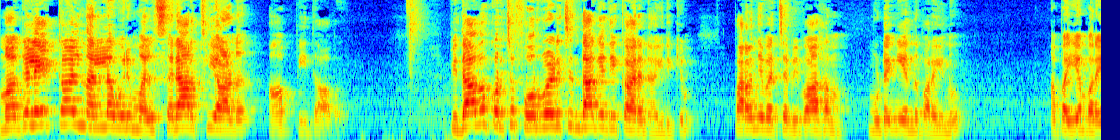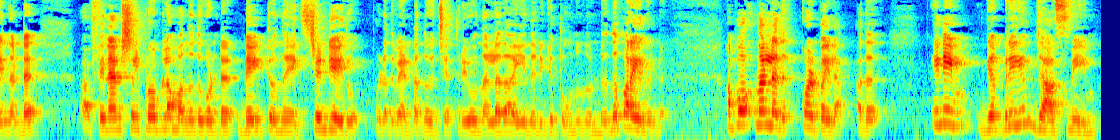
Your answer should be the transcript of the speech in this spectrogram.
മകളേക്കാൾ നല്ല ഒരു മത്സരാർത്ഥിയാണ് ആ പിതാവ്. പിതാവ് കുറച്ച് ഫോർവേഡ് ചിന്താഗതിക്കാരനായിരിക്കും. പറഞ്ഞു വെച്ച വിവാഹം മുടങ്ങിയെന്ന് പറയുന്നു. ആ പയ്യൻ പറയുന്നുണ്ട് ഫിനാൻഷ്യൽ പ്രോബ്ലം വന്നതുകൊണ്ട് ഡേറ്റ് ഒന്ന് എക്സ്റ്റെൻഡ് ചെയ്തു. ഇപ്പോഴത് വേണ്ടെന്ന് വെച്ച് എത്രയോ നല്ലതായി എന്ന് എനിക്ക് തോന്നുന്നുണ്ട് എന്ന് പറയുന്നുണ്ട്. അപ്പോൾ നല്ലത് കുഴപ്പമില്ല. അത് ഇനിയും ഗബ്രിയും ജാസ്മിയും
